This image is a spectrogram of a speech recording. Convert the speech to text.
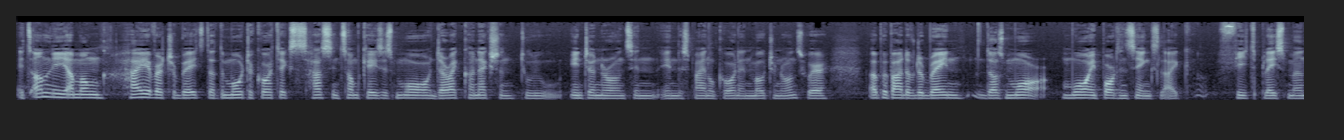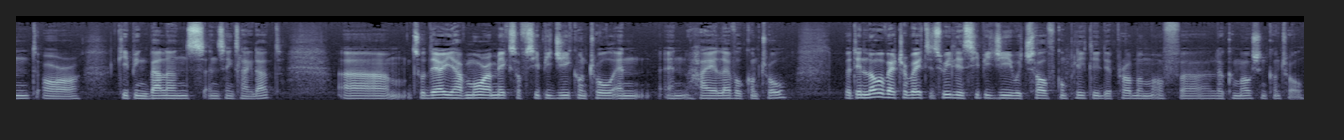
it's only among higher vertebrates that the motor cortex has, in some cases, more direct connection to interneurons in, in the spinal cord and motor neurons, where upper part of the brain does more more important things like feet placement or keeping balance and things like that. Um, so there you have more a mix of CPG control and, and higher level control. But in lower vertebrates, it's really the CPG which solves completely the problem of uh, locomotion control.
